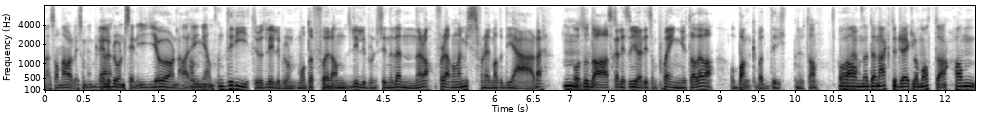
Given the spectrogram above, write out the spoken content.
mens han har liksom lillebroren sin i hjørnet av ringen. Han driter ut lillebroren på en måte foran lillebroren sine venner, da, fordi han er misfornøyd med at de er der. Mm. Og så da skal han liksom gjøre litt sånn poeng ut av det da, og banke bare dritten ut av han. Og han, den ekte Jake LaMotta han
